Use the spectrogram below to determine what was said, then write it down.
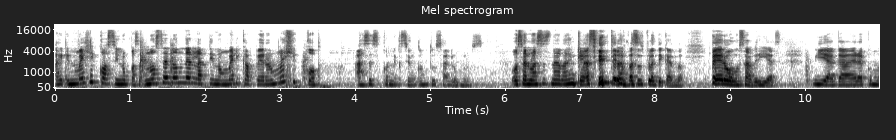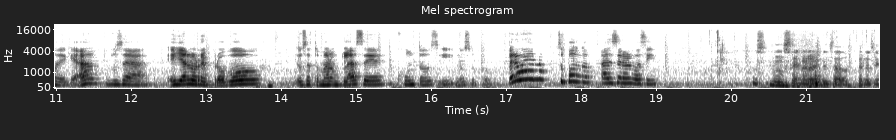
en México así no pasa. No sé dónde en Latinoamérica, pero en México haces conexión con tus alumnos. O sea, no haces nada en clase y te la pasas platicando, pero sabrías. Y acá era como de que, ah, o sea, ella lo reprobó, o sea, tomaron clase juntos y no supo. Pero bueno, supongo, ha de ser algo así. Pues, no sé, no lo había pensado, pero sí.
